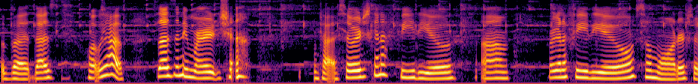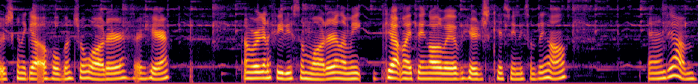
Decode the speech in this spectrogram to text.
But that's what we have. So that's the new merch. okay, so we're just gonna feed you. Um, we're gonna feed you some water. So we're just gonna get a whole bunch of water right here. And we're to feed you some water. Let me get my thing all the way over here just in case we need something else. And yeah. Mm,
